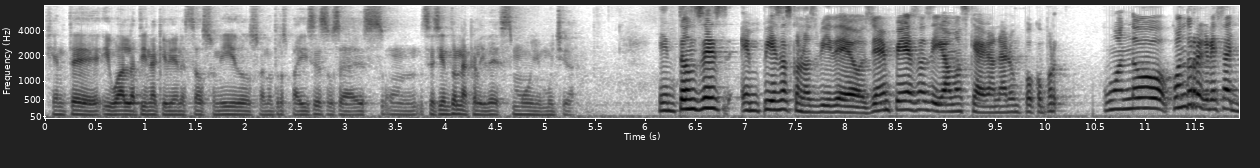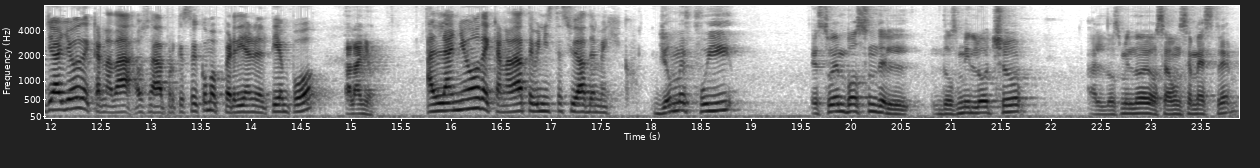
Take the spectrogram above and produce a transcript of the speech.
gente igual latina que vive en Estados Unidos o en otros países, o sea, es un- se siente una calidez muy, muy chida. Y entonces empiezas con los videos, ya empiezas, digamos que a ganar un poco. Por... ¿Cuándo, ¿Cuándo regresa Yayo de Canadá? O sea, porque estoy como perdida en el tiempo. Al año. Al año de Canadá te viniste a Ciudad de México. Yo me fui, estuve en Boston del 2008 al 2009, o sea, un semestre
